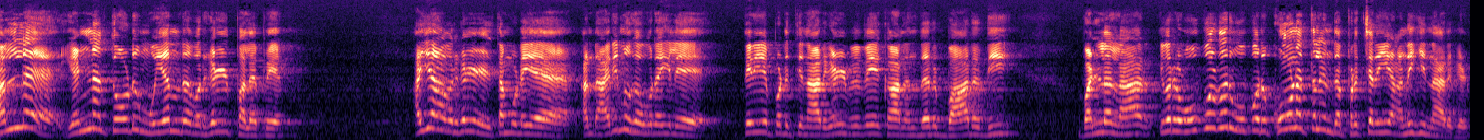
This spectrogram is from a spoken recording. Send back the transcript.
நல்ல எண்ணத்தோடு முயன்றவர்கள் பல பேர். ஐயா அவர்கள் தம்முடைய அந்த அறிமுக உரையிலே தெரியப்படுத்தினார்கள். விவேகானந்தர் பாரதி வள்ளலார் இவர்கள் ஒவ்வொருவர் ஒவ்வொரு கோணத்தில் இந்த பிரச்சனையை அணுகினார்கள்.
